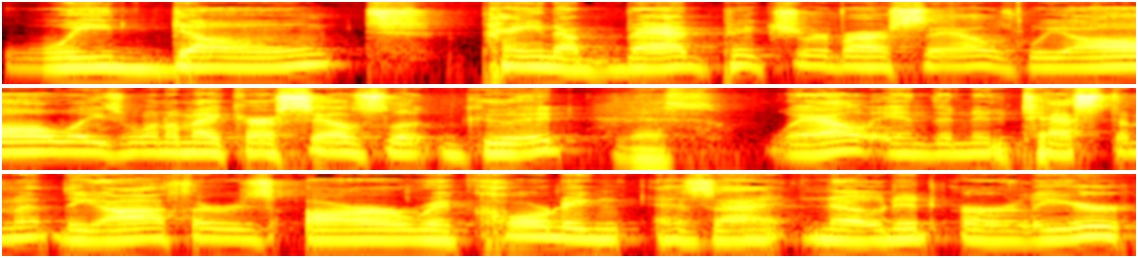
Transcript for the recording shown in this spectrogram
we don't paint a bad picture of ourselves. We always want to make ourselves look good. Yes. Well, in the New Testament, the authors are recording, as I noted earlier,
